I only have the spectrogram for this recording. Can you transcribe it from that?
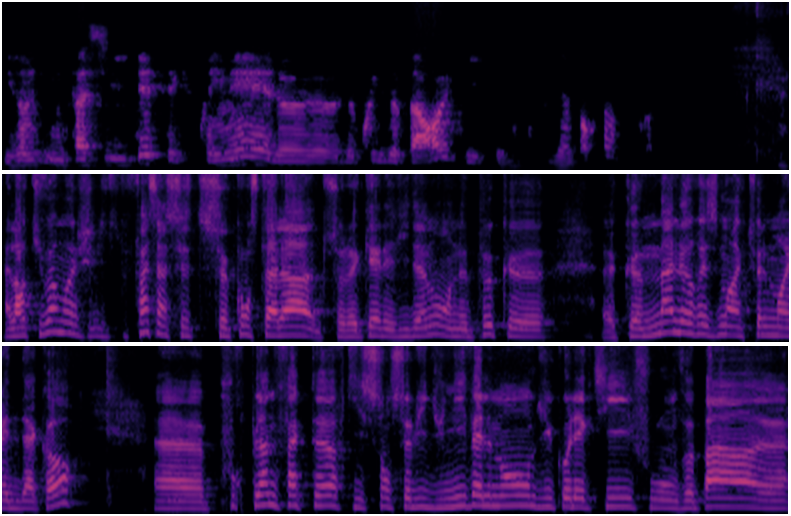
Ils ont une facilité de s'exprimer, de, de, prise de parole qui, qui est beaucoup plus importante. Alors, tu vois, moi, face à ce, constat-là, sur lequel évidemment on ne peut que, euh, que malheureusement actuellement être d'accord, euh, pour plein de facteurs qui sont celui du nivellement du collectif, où on ne veut pas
